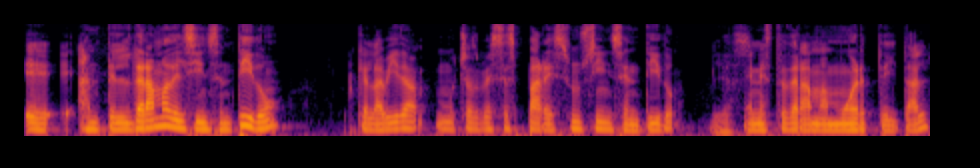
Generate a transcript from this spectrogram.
eh, ante el drama del sinsentido, que la vida muchas veces parece un sinsentido, Yes. en este drama muerte y tal,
